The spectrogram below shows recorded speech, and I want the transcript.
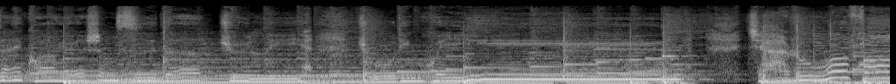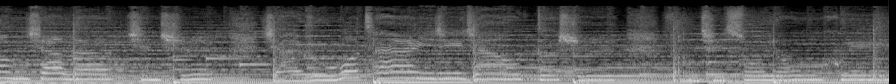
在跨越生死的距离，注定回忆。假如我放下了坚持，假如我太计较。的是放弃所有回忆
